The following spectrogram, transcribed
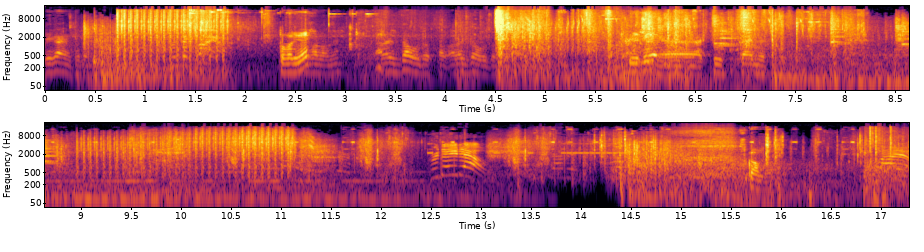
Biegają tutaj. Powaliłeś? Powalony. Ale z dołu dostał, ale z dołu dostał. Nie żyje? Eee, tu szukajmy. Grenade out. Fire.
